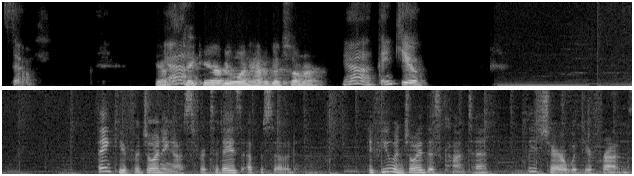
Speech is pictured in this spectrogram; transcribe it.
So, Yep, Yeah. take care, everyone. Have a good summer. yeah, thank you. Thank you for joining us for today's episode. If you enjoyed this content, please share it with your friends.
